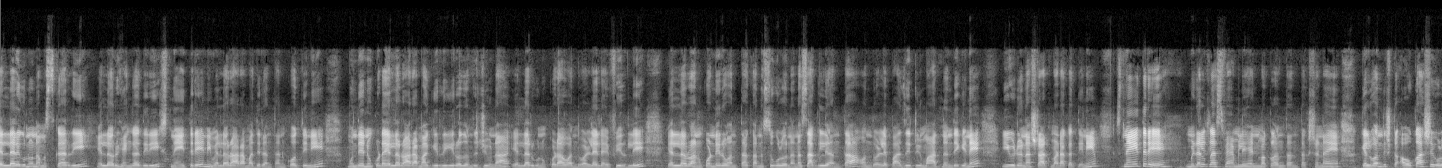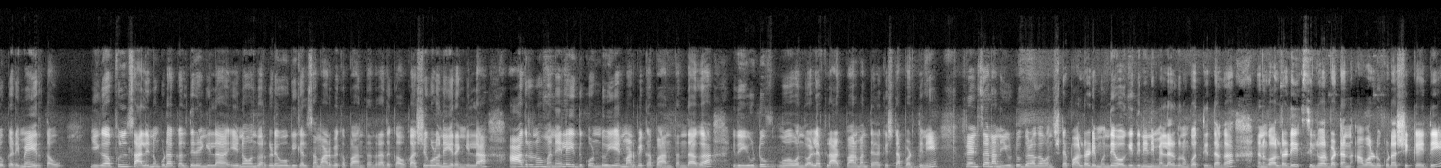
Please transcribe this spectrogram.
ಎಲ್ಲರಿಗೂ ನಮಸ್ಕಾರ ರೀ. ಎಲ್ಲರೂ ಹೆಂಗದಿರಿ? ಸ್ನೇಹಿತರೆ, ನೀವೆಲ್ಲರೂ ಆರಾಮದಿರಿ ಅಂತ ಅನ್ಕೋತೀನಿ. ಮುಂದೇನೂ ಕೂಡ ಎಲ್ಲರೂ ಆರಾಮಾಗಿರ್ರಿ. ಇರೋದೊಂದು ಜೀವನ. ಎಲ್ಲರಿಗೂ ಕೂಡ ಒಂದು ಒಳ್ಳೆ ಲೈಫ್ ಇರಲಿ. ಎಲ್ಲರೂ ಅಂದ್ಕೊಂಡಿರುವಂಥ ಕನಸುಗಳು ನನಸಾಗಲಿ ಅಂತ ಒಂದು ಒಳ್ಳೆ ಪಾಸಿಟಿವ್ ಮಾತಿನೊಂದಿಗೆ ಈ ವಿಡಿಯೋನ ಸ್ಟಾರ್ಟ್ ಮಾಡಾಕತ್ತೀನಿ. ಸ್ನೇಹಿತರೆ ಮಿಡಲ್ ಕ್ಲಾಸ್ ಫ್ಯಾಮಿಲಿ ಹೆಣ್ಮಕ್ಳು ಅಂತಂದ ತಕ್ಷಣ ಕೆಲವೊಂದಿಷ್ಟು ಅವಕಾಶಗಳು ಕಡಿಮೆ ಇರ್ತಾವೆ. ಈಗ ಫುಲ್ ಸಾಲಿನೂ ಕೂಡ ಕಲ್ತಿರಂಗಿಲ್ಲ. ಏನೋ ಒಂದು ಹೊರಗಡೆ ಹೋಗಿ ಕೆಲಸ ಮಾಡಬೇಕಪ್ಪ ಅಂತಂದ್ರೆ ಅದಕ್ಕೆ ಅವಕಾಶಗಳೇ ಇರಂಗಿಲ್ಲ. ಆದ್ರೂ ಮನೆಯಲ್ಲೇ ಇದ್ದುಕೊಂಡು ಏನು ಮಾಡಬೇಕಪ್ಪ ಅಂತಂದಾಗ ಇದು ಯೂಟ್ಯೂಬ್ ಒಂದು ಒಳ್ಳೆ ಪ್ಲಾಟ್ಫಾರ್ಮ್ ಅಂತ ಹೇಳಕ್ಕೆ ಇಷ್ಟಪಡ್ತೀನಿ. ಫ್ರೆಂಡ್ಸ ನಾನು ಯೂಟ್ಯೂಬ್ದೊಳಗೆ ಒಂದು ಸ್ಟೆಪ್ ಆಲ್ರೆಡಿ ಮುಂದೆ ಹೋಗಿದ್ದೀನಿ. ನಿಮ್ಮೆಲ್ಲರಿಗೂ ಗೊತ್ತಿದ್ದಾಗ, ನನಗೆ ಆಲ್ರೆಡಿ ಸಿಲ್ವರ್ ಬಟನ್ ಅವಾರ್ಡು ಕೂಡ ಸಿಕ್ಕೈತಿ.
